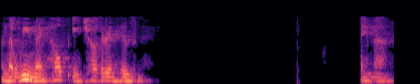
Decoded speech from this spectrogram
and that we may help each other in His name. Amen.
